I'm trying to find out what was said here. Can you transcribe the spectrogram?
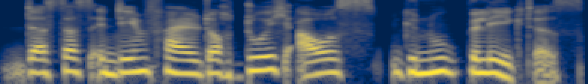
dass das in dem Fall doch durchaus genug belegt ist.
